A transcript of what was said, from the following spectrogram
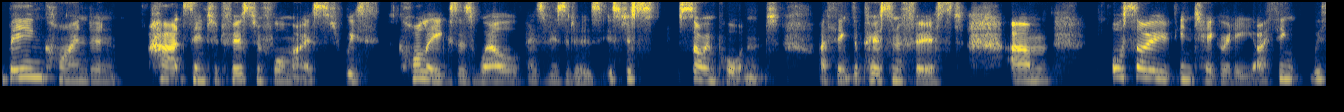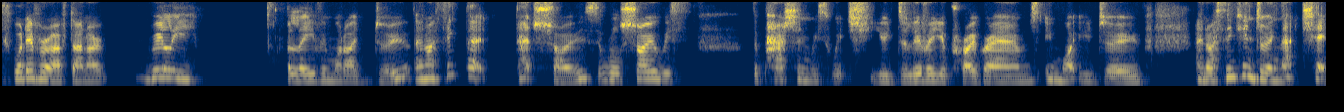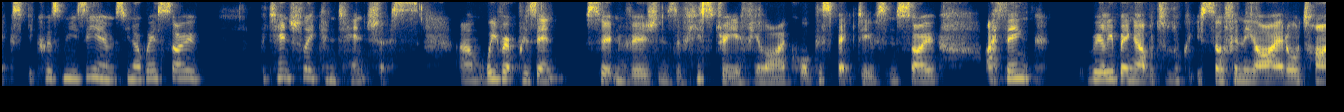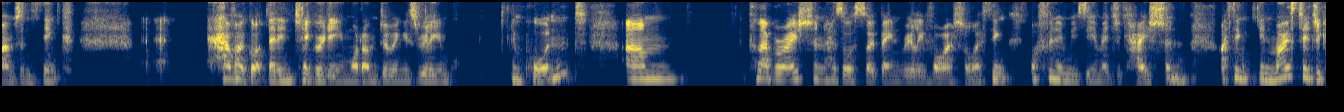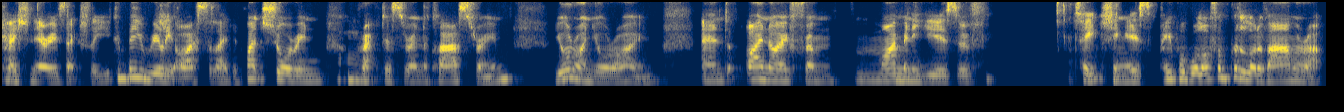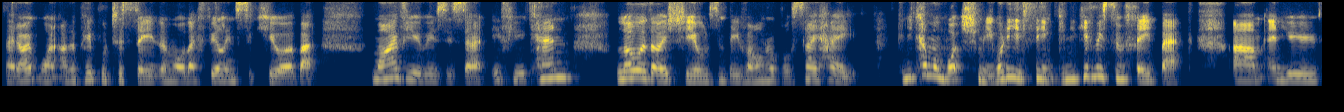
being kind and heart centered, first and foremost, with colleagues as well as visitors is just so important. I think the person first. Um, also, integrity. I think with whatever I've done, I really believe in what I do. And I think that that shows, it will show with the passion with which you deliver your programs in what you do. And I think in doing that checks because museums, you know, we're so potentially contentious. Um, we represent certain versions of history, if you like, or perspectives. And so I think really being able to look at yourself in the eye at all times and think, have I got that integrity in what I'm doing is really important. Um, collaboration has also been really vital. I think often in museum education, I think in most education areas actually, you can be really isolated. Once you're in mm. practice or in the classroom, you're on your own. And I know from my many years of teaching is people will often put a lot of armor up. They don't want other people to see them or they feel insecure. But my view is, is that if you can lower those shields and be vulnerable, say, hey, can you come and watch me? What do you think? Can you give me some feedback? Um, and you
